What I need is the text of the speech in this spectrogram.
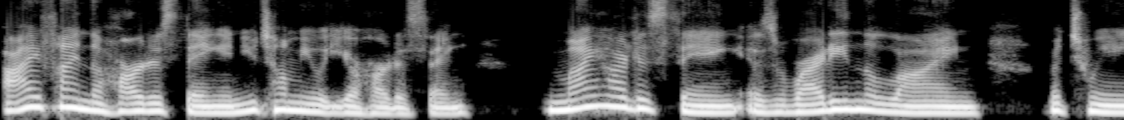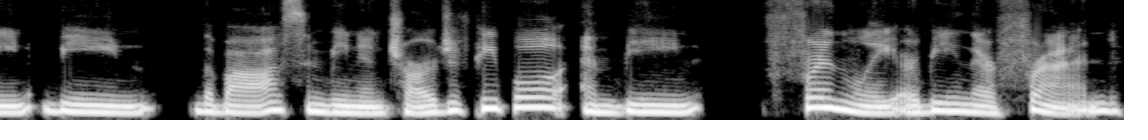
I find the hardest thing, and you tell me what your hardest thing. My hardest thing is writing the line between being the boss and being in charge of people and being friendly or being their friend.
